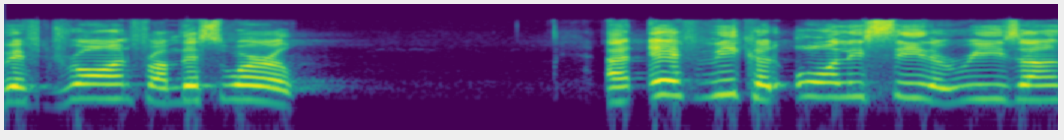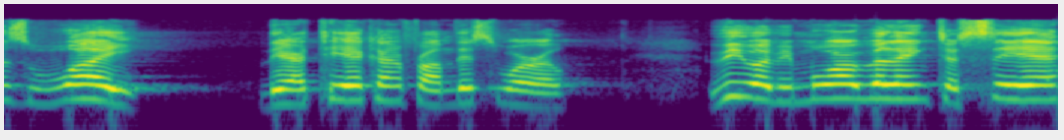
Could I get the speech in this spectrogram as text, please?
withdrawn from this world. And if we could only see the reasons why they are taken from this world, we would be more willing to say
